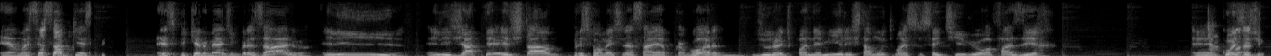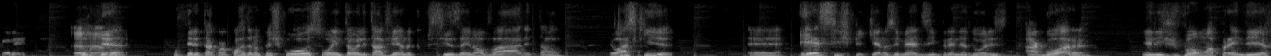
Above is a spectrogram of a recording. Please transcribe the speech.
É, mas você sabe que esse, esse pequeno e médio empresário, ele, ele já te, ele está, principalmente nessa época agora, durante a pandemia, ele está muito mais suscetível a fazer é, coisas diferentes. Uhum. Por quê? Porque ele está com a corda no pescoço, ou então ele está vendo que precisa inovar e tal. Eu acho que é, esses pequenos e médios empreendedores agora eles vão aprender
